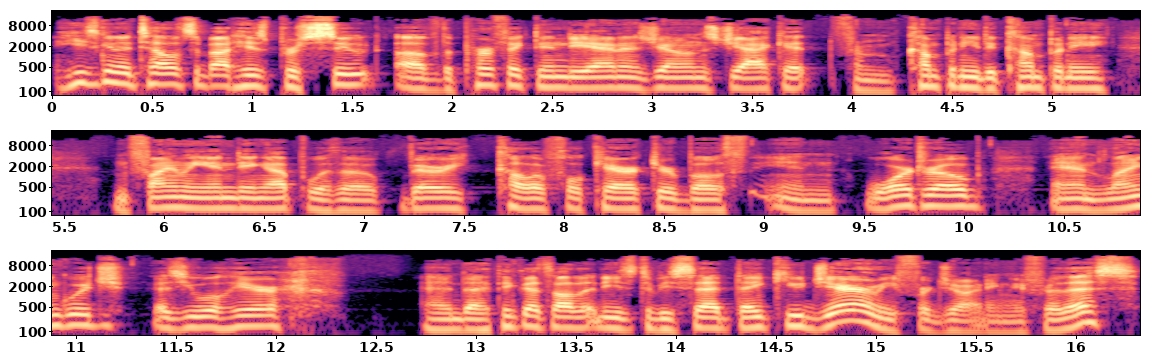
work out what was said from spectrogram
He's going to tell us about his pursuit of the perfect Indiana Jones jacket from company to company and finally ending up with a very colorful character both in wardrobe and language, as you will hear. And I think that's all that needs to be said. Thank you, Jeremy, for joining me for this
